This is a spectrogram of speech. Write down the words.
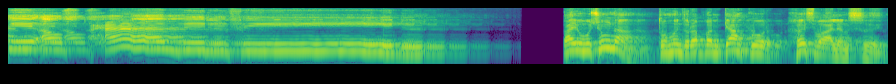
بأصحاب الفيل تہ وچھو نا تہند ربن کیا کور ہس والن ست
